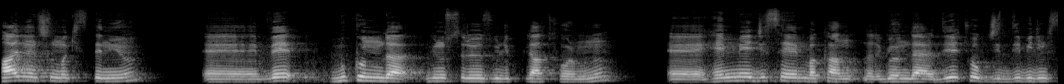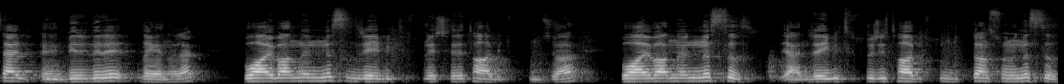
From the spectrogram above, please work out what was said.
halen açılmak isteniyor. E, ve bu konuda Yunuslara Özgürlük Platformu'nun e, hem meclis hem bakanları gönderdiği çok ciddi bilimsel e, verilere dayanarak bu hayvanların nasıl rehabilitatif süreçlere tabi tutulacağı, bu hayvanların nasıl yani rehabilitatif süreci tabi tutulduktan sonra nasıl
